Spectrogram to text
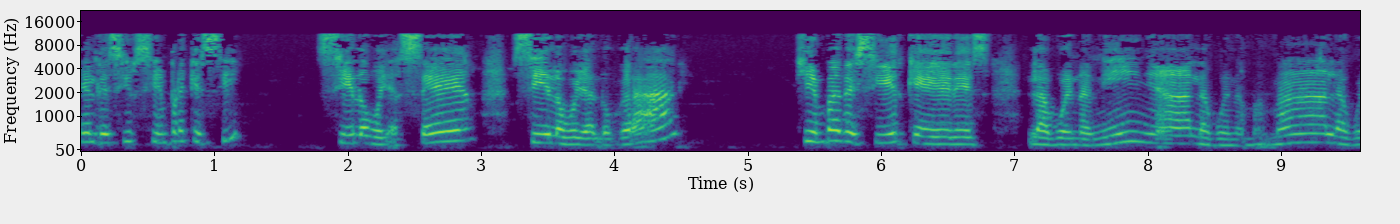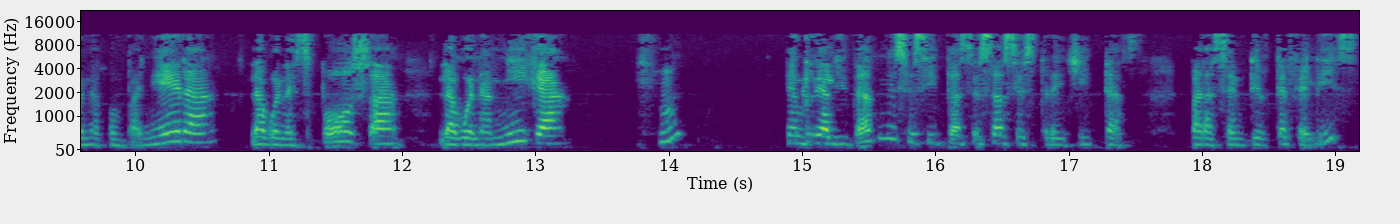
el decir siempre que sí? Sí lo voy a hacer, sí lo voy a lograr. ¿Quién va a decir que eres la buena niña, la buena mamá, la buena compañera? la buena esposa, la buena amiga. ¿En realidad necesitas esas estrellitas para sentirte feliz?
